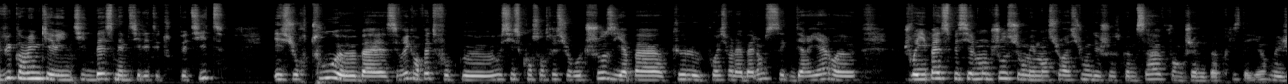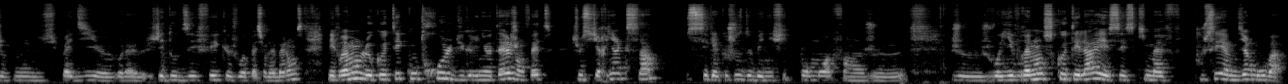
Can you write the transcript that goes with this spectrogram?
vu quand même qu'il y avait une petite baisse, même si elle était toute petite. Et surtout, euh, bah, c'est vrai qu'en fait, il faut aussi se concentrer sur autre chose. Il n'y a pas que le poids sur la balance, c'est que derrière, euh, je voyais pas spécialement de choses sur mes mensurations ou des choses comme ça, enfin que j'avais pas prises d'ailleurs, mais je me suis pas dit euh, voilà j'ai d'autres effets que je vois pas sur la balance. Mais vraiment le côté contrôle du grignotage, en fait, je me suis dit rien que ça, c'est quelque chose de bénéfique pour moi. Enfin je, je, je voyais vraiment ce côté-là et c'est ce qui m'a poussé à me dire bon bah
